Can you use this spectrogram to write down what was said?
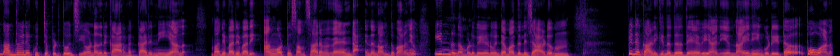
നന്ദുവിനെ കുറ്റപ്പെടുത്തുകയും ചെയ്യുകയാണ് അതിന് കാരണക്കാർ നീയാണ്. മതി മതി മതി. അങ്ങോട്ട് സംസാരം വേണ്ട എന്ന് നന്ദ് പറഞ്ഞു. ഇന്ന് നമ്മൾ വേണുവിന്റെ മതിൽ ചാടും. പിന്നെ കാണിക്കുന്നത് ദേവയാനിയും നയനയും കൂടിയിട്ട് പോവാണ്.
